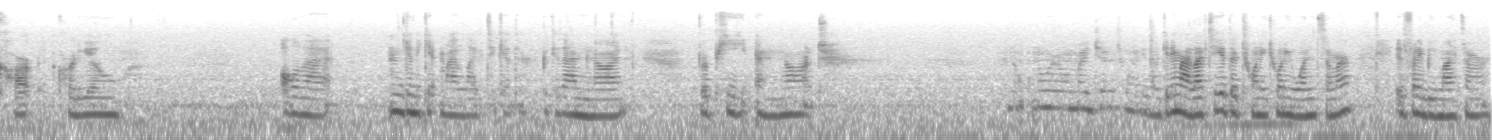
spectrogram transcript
car cardio, all that. I'm gonna get my life together because I'm not, repeat, I'm not, I don't know where all my gyms went. I'm getting my life together 2021 summer is gonna be my summer.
